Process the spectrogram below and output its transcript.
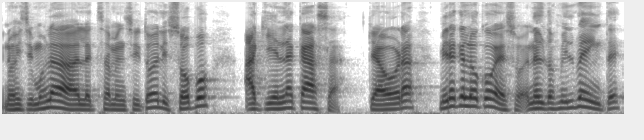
Y nos hicimos la- el examencito del hisopo aquí en la casa. Que ahora, mira qué loco eso. En el 2020,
